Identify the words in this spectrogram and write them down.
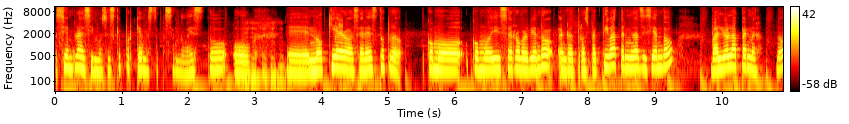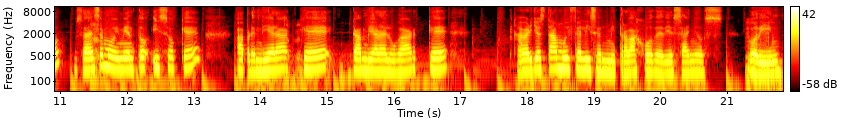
siempre decimos, es que ¿por qué me está pasando esto? O eh, no quiero hacer esto, pero como, como dice Robert, viendo en retrospectiva, terminas diciendo, valió la pena, ¿no? O sea, ese movimiento hizo que aprendiera, que cambiara el lugar, que... A ver, yo estaba muy feliz en mi trabajo de 10 años, Godín.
